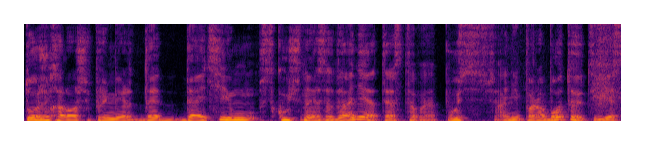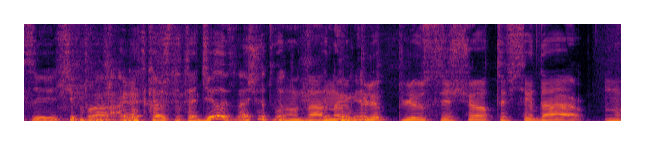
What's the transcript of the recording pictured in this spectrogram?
Тоже хороший пример. Дай- Дайте им скучное задание тестовое, пусть они поработают, и если, типа, они откажутся это делать, значит, вот ну да, ну и плюс еще ты всегда, ну,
